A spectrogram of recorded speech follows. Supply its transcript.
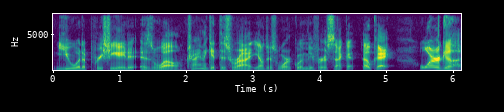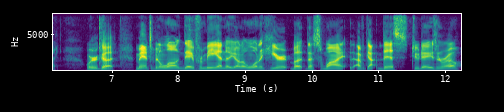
you would appreciate it as well. I'm trying to get this right. Y'all just work with me for a second. Okay, we're good. We're good. Man, it's been a long day for me. I know y'all don't want to hear it, but that's why I've got this two days in a row.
